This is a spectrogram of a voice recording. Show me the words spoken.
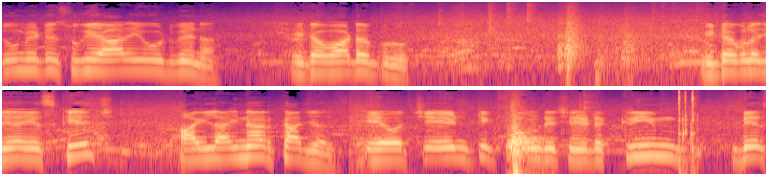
দু মিনিটে শুকিয়ে আর এই উঠবে না। এটা ওয়াটার প্রুফ এটা বলে যে স্কেচ আইলাইনার কাজল। এ হচ্ছে এন্টিক ফাউন্ডেশন এটা ক্রিম বেস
